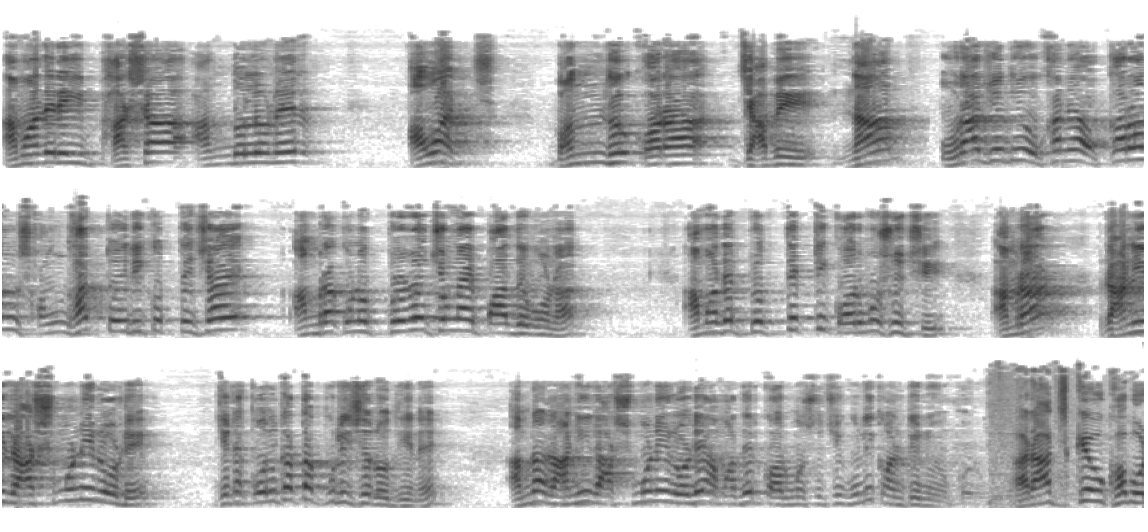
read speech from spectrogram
আমাদের এই ভাষা আন্দোলনের আওয়াজ বন্ধ করা যাবে না। ওরা যদি ওখানে অকারণ সংঘাত তৈরি করতে চায়, আমরা কোনো প্ররোচনায় পা দেব না। আমাদের প্রত্যেকটি কর্মসূচি আমরা রানী রাসমণি রোডে, যেটা কলকাতা পুলিশের অধীনে আমরা রানী রাসমণি রোডে আমাদের কর্মসূচিগুলি কন্টিনিউ করব। আর আজকেও খবর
